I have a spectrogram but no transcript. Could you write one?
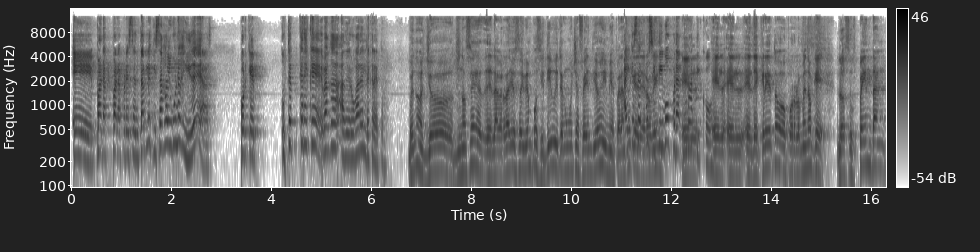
eh, para, para presentarle quizás algunas ideas. Porque, ¿usted cree que van a derogar el decreto? Bueno, yo no sé, la verdad yo soy bien positivo y tengo mucha fe en Dios y mi esperanza Hay es que que ser positivo, el- pragmático. El, el- el decreto o por lo menos que lo suspendan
